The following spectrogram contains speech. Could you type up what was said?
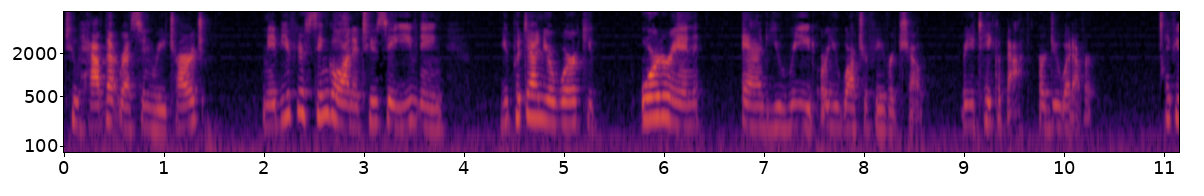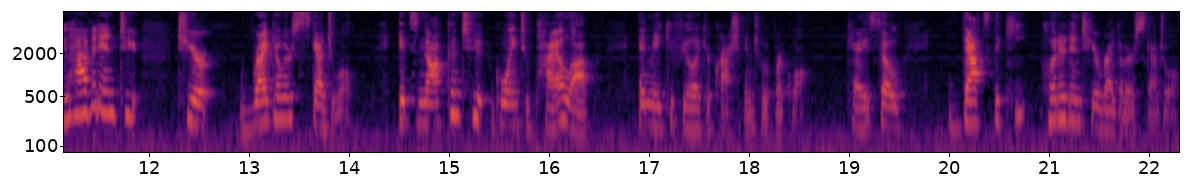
to have that rest and recharge, maybe if you're single on a Tuesday evening, you put down your work, you order in, and you read or you watch your favorite show, or you take a bath or do whatever. If you have it into to your regular schedule, it's not going to going to pile up and make you feel like you're crashing into a brick wall. Okay, so that's the key. Put it into your regular schedule.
